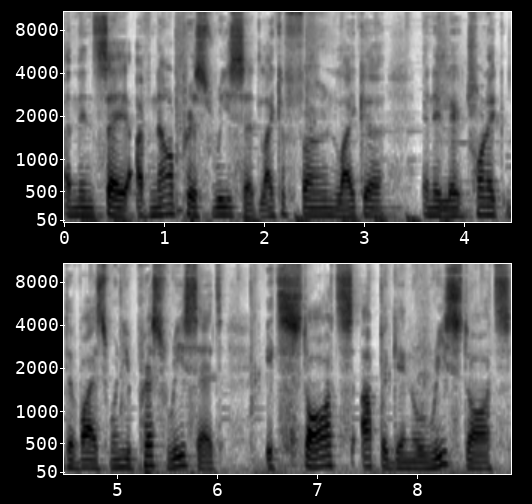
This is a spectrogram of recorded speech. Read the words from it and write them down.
and then say, I've now pressed reset, like a phone, like a, an electronic device. When you press reset, it starts up again or restarts,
